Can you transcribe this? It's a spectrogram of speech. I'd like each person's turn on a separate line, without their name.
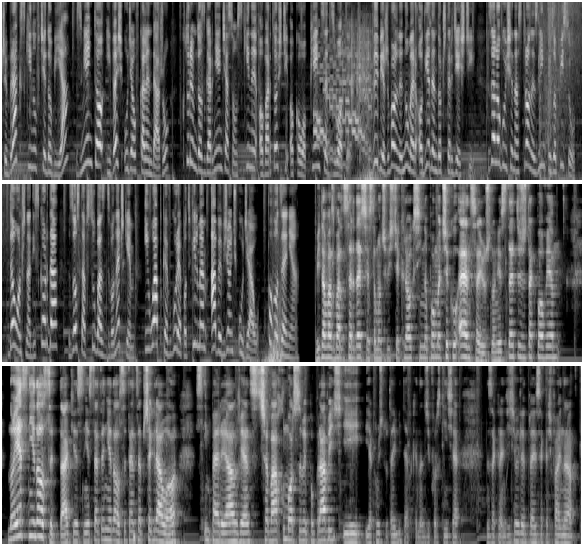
Czy brak skinów Cię dobija? Zmień to i weź udział w kalendarzu, w którym do zgarnięcia są skiny o wartości około 500 zł. Wybierz wolny numer od 1 do 40. Zaloguj się na stronę z linku z opisu, dołącz na Discorda, zostaw suba z dzwoneczkiem i łapkę w górę pod filmem, aby wziąć udział. Powodzenia!
Witam was bardzo serdecznie, jestem oczywiście Kroxi, no po meczyku NC już, no niestety, że tak powiem, no jest niedosyt, tak, jest niestety niedosyt, NC przegrało z Imperial, więc trzeba humor sobie poprawić i jakąś tutaj bitewkę na GeForce Kinsie zakręcić, o ile tutaj jest jakaś fajna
